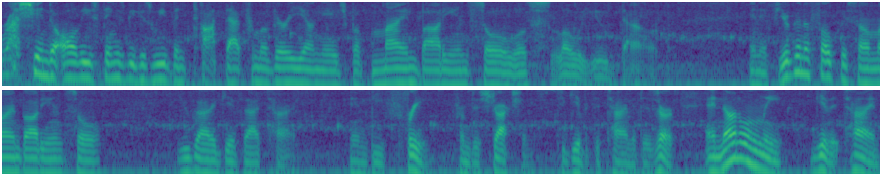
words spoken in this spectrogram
rush into all these things because we've been taught that from a very young age, but mind, body, and soul will slow you down. And if you're going to focus on mind, body, and soul, you got to give that time and be free from distractions to give it the time it deserves. And not only give it time,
